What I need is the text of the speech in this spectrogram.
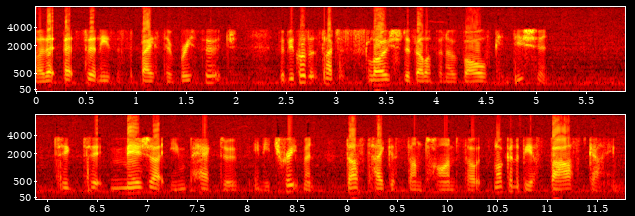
So that, that certainly is a space of research. But because it's such a slow to develop and evolve condition, to, to measure impact of any treatment does take us some time, so it's not going to be a fast game.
